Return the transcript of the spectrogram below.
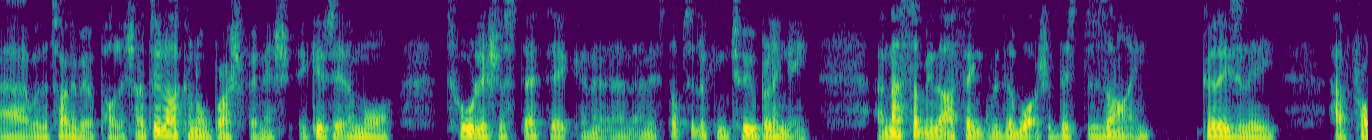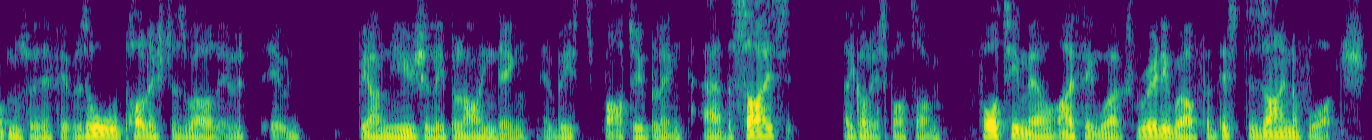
uh, with a tiny bit of polish. I do like an all brush finish. It gives it a more toolish aesthetic and, and, and it stops it looking too blingy. And that's something that I think with a watch of this design could easily have problems with. If it was all polished as well. It would, it would be unusually blinding. It would be far too bling. Uh, the size, they got it spot on. 40 mil, I think works really well for this design of watch.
